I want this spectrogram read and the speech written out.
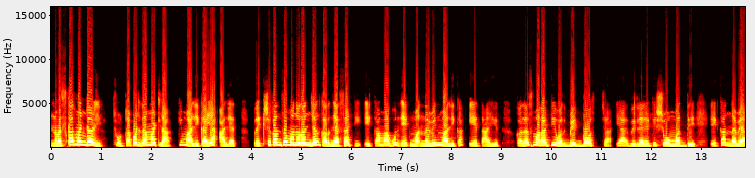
नमस्कार मंडळी. छोटा पडदा म्हटला की मालिका या आल्यात. प्रेक्षकांचं मनोरंजन करण्यासाठी एकामागून एक म नवीन मालिका येत आहेत. कलर्स मराठीवर बिग बॉसच्या या रिॲलिटी शोमध्ये एका नव्या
